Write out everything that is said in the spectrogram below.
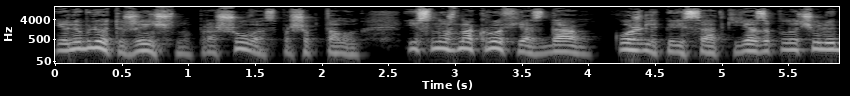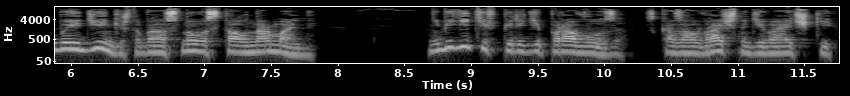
Я люблю эту женщину. Прошу вас», – прошептал он. «Если нужна кровь, я сдам. Кожа для пересадки. Я заплачу любые деньги, чтобы она снова стала нормальной». «Не бегите впереди паровоза», — сказал врач, надевая очки.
